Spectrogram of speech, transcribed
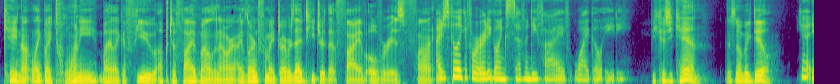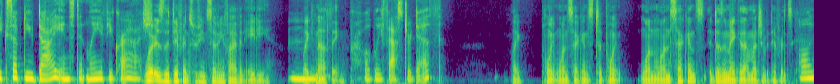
Okay, not like by 20, by like a few, up to five miles an hour. I learned from my driver's ed teacher that five over is fine I just feel like if we're already going 75, why go 80? because you can. It's no big deal. Yeah, except you die instantly if you crash. What is the difference between 75 and 80? Like Mm, nothing. Probably faster death. Like 0.1 seconds to 0.11 seconds. It doesn't make that much of a difference. All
